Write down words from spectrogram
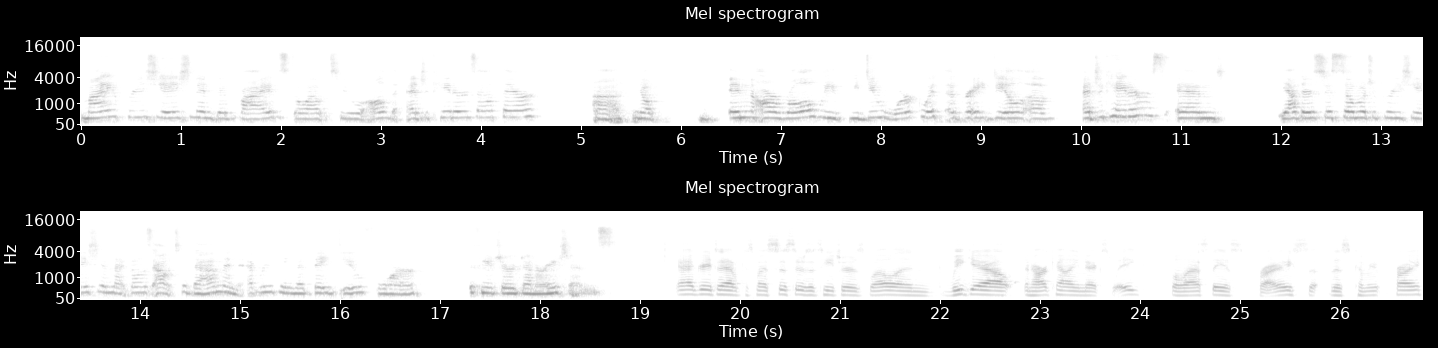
my appreciation and good vibes go out to all the educators out there. Uh, you know, in our role, we we do work with a great deal of educators and yeah, there's just so much appreciation that goes out to them and everything that they do for the future generations. Yeah, great to have because my sister's a teacher as well, and we get out in our county next week. The last day is Friday, so this coming Friday.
